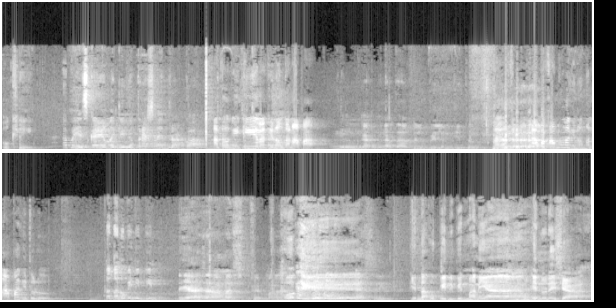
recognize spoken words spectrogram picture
Okay. Apa ya sekarang yang lagi ngetres selain drakor? Atau Kiki lagi nonton apa? Hmm, nggak nggak tahu film-film gitu Nah, apa kamu lagi nonton apa gitu loh? Nonton Upin Ipin. Iya sama Mas Firman Oke. Asik. Kita Upin Ipin Mania Indonesia.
